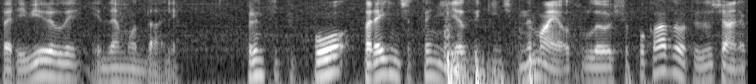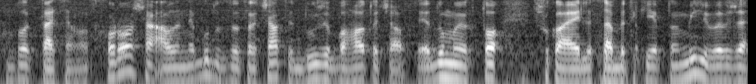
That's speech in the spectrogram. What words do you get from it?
Перевірили, йдемо далі. В принципі, по передній частині я закінчив. Немає особливо що показувати. Звичайно, комплектація у нас хороша, але не буду затрачати дуже багато часу. Я думаю, хто шукає для себе такий автомобіль, ви вже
